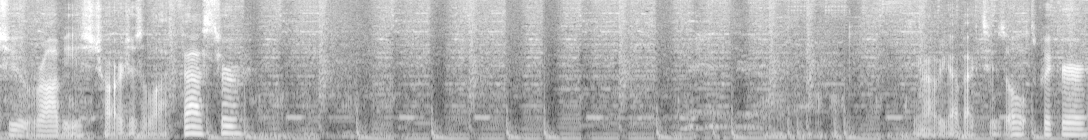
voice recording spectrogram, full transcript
to Robbie's charges a lot faster. gets his ult quicker.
